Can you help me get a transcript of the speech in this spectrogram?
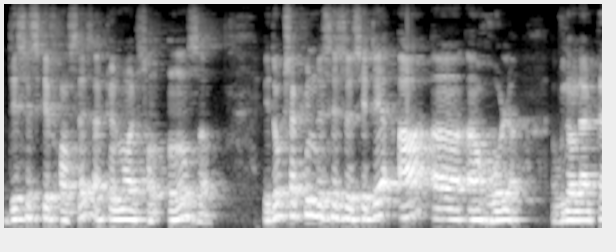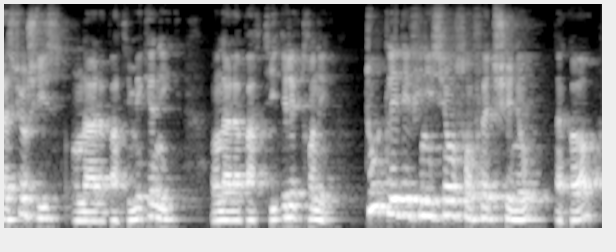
des sociétés françaises. Actuellement, elles sont 11. Et donc, chacune de ces sociétés a un, rôle. Vous en avez le plasturgiste, on a la partie mécanique, on a la partie électronique. Toutes les définitions sont faites chez nous, d'accord?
